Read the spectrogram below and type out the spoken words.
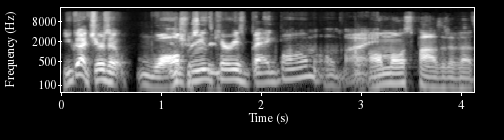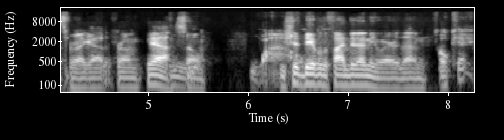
You got yours at Walgreens carries bag balm. Oh my! I'm almost positive that's where I got it from. Yeah. Ooh, So wow. you should be able to find it anywhere then. Okay.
